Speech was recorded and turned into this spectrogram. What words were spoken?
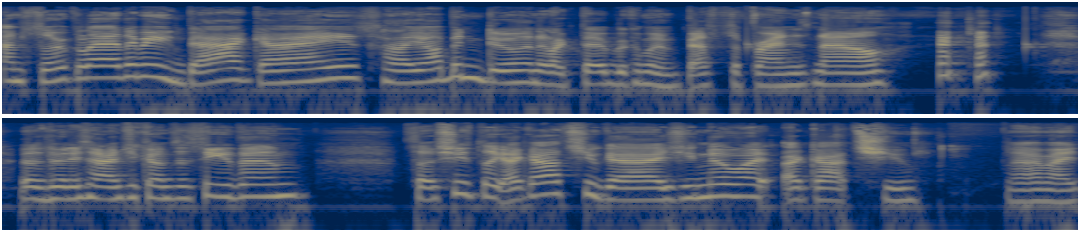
I'm so glad to be back, guys. How y'all been doing? Like they're becoming best of friends now. There's many times she comes to see them. So she's like, I got you guys. You know I, I got you. Uh, my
